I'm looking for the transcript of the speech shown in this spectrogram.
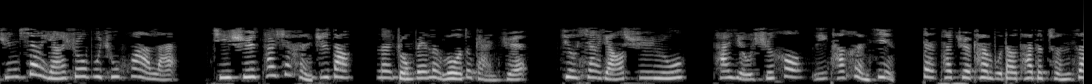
君向阳说不出话来。其实他是很知道那种被冷落的感觉，就像姚诗如，他有时候离他很近，但他却看不到他的存在，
